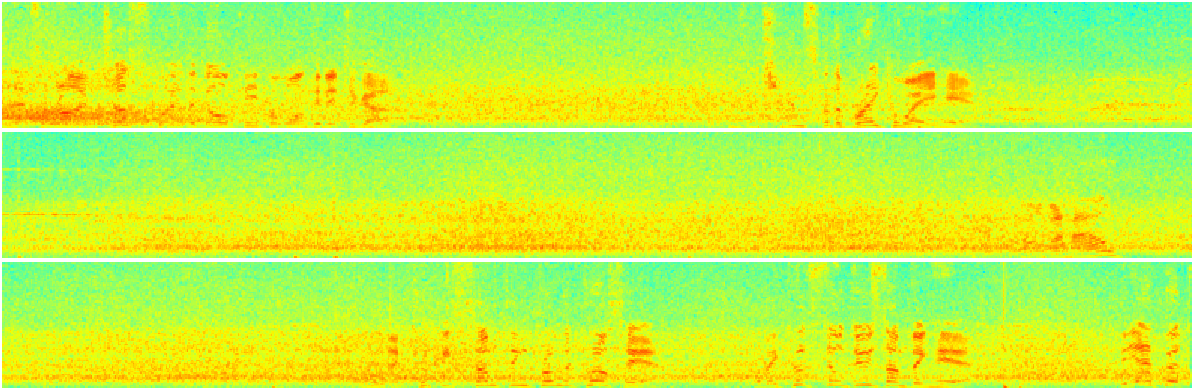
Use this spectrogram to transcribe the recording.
And that's arrived just where the goalkeeper wanted it to go. There's a chance for the breakaway here. Oh, there could be something from the cross here. Well, they could still do something here. The effort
